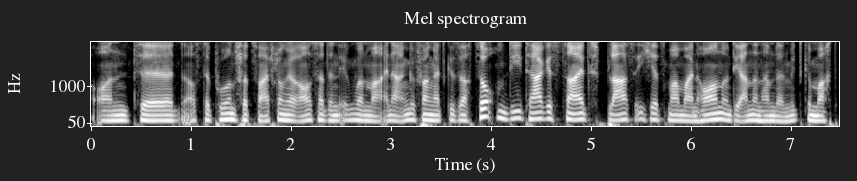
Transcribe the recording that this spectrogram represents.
Und äh, aus der puren Verzweiflung heraus hat dann irgendwann mal einer angefangen, hat gesagt, so, um die Tageszeit blase ich jetzt mal mein Horn und die anderen haben dann mitgemacht.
